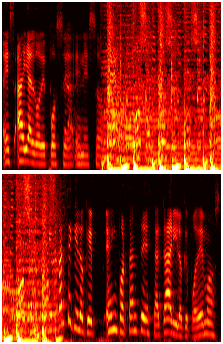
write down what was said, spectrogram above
es hay algo de pose en eso. Porque me parece que lo que es importante destacar y lo que podemos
